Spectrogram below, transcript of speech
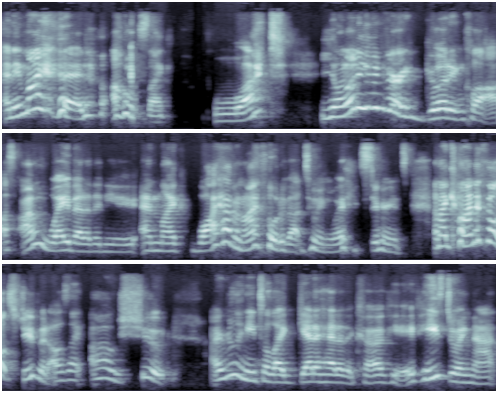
and in my head, I was like, What? you're not even very good in class. I'm way better than you. And like, why haven't I thought about doing work experience? And I kind of felt stupid. I was like, oh, shoot, I really need to like get ahead of the curve here. If he's doing that,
